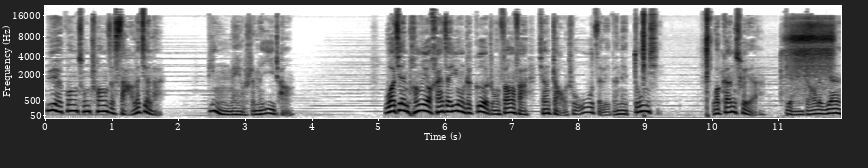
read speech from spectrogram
月光从窗子洒了进来，并没有什么异常。我见朋友还在用着各种方法想找出屋子里的那东西，我干脆啊点着了烟，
